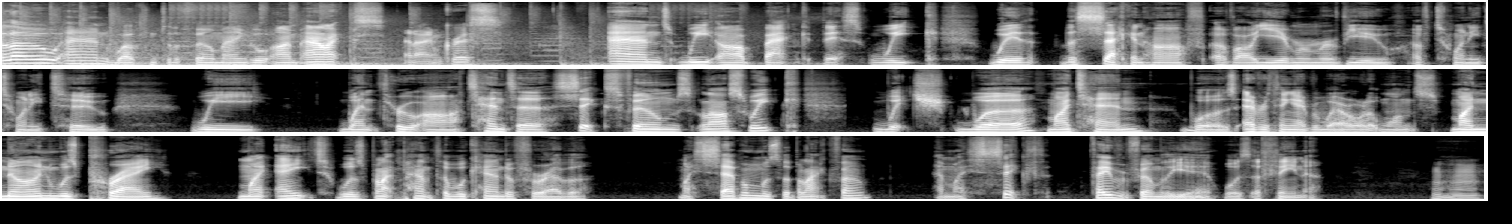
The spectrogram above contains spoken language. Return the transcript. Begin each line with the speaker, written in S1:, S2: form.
S1: Hello and welcome to the Film Angle. I'm Alex,
S2: And I'm Kris.
S1: and we are back this week with the second half of our year in review of 2022. We went through our 10 to 6 films last week, which were my 10 was Everything Everywhere All at Once, my 9 was Prey, my 8 was Black Panther Wakanda Forever, my 7 was The Black Phone, and my 6th favorite film of the year was Athena.
S2: Hmm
